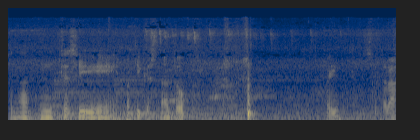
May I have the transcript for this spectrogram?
so natin kasi matigas na to. Okay so tara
